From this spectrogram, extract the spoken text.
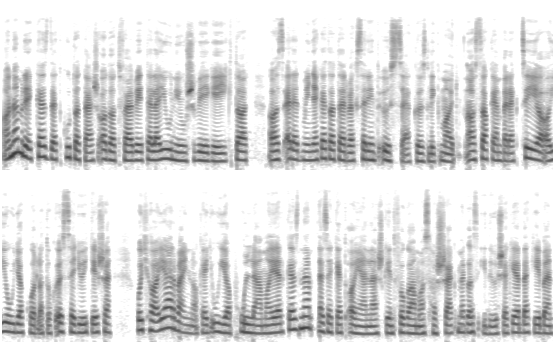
A nemrég kezdett kutatás adatfelvétele június végéig tart, az eredményeket a tervek szerint ősszel közlik majd. A szakemberek célja a jó gyakorlatok összegyűjtése, hogyha a járványnak egy újabb hulláma érkezne, ezeket ajánlásként fogalmazhassák meg az idősek érdekében,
